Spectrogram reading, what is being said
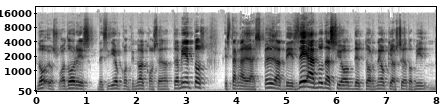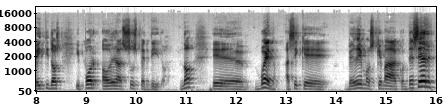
Los jugadores decidieron continuar con sus tratamientos, están a la espera de reanudación del torneo que sea 2022 y por ahora suspendido. ¿no? Eh, bueno, así que veremos qué va a acontecer.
